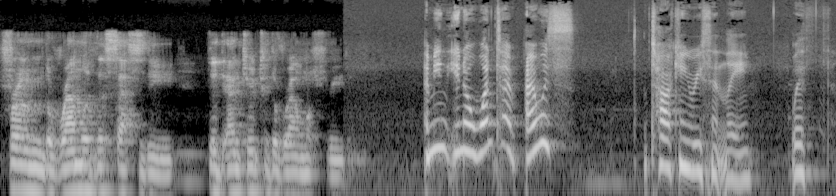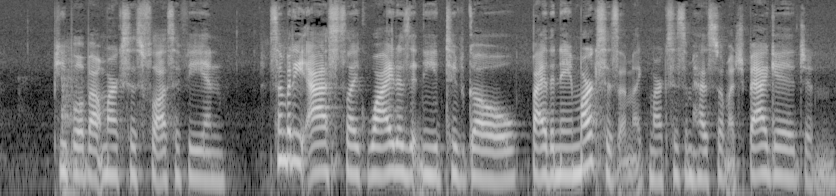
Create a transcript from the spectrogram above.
from the realm of necessity to enter into the realm of freedom. I mean, you know, one time I was talking recently with people about Marxist philosophy and somebody asked like why does it need to go by the name Marxism? Like Marxism has so much baggage and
